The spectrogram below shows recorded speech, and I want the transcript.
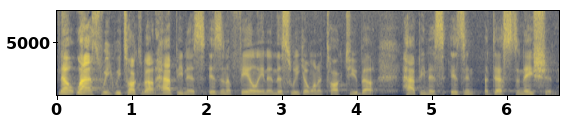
Now, last week we talked about happiness isn't a feeling, and this week I want to talk to you about happiness isn't a destination.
